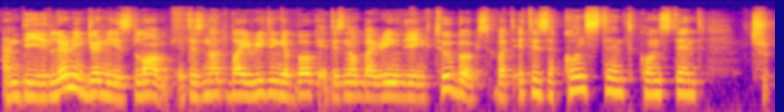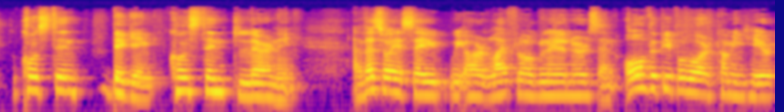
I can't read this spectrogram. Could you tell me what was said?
And the learning journey is long. It is not by reading a book it is not by reading two books but it is a constant constant tr- constant digging constant learning. And that's why i say we are lifelong learners and all the people who are coming here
